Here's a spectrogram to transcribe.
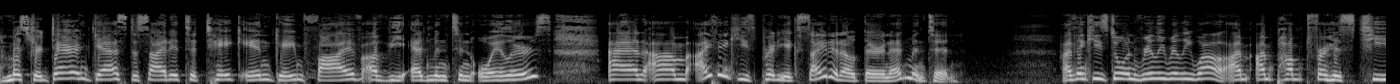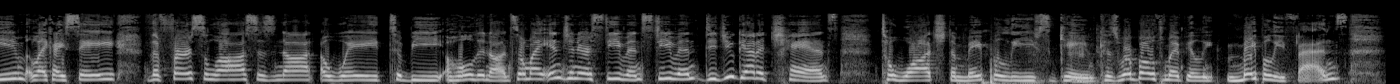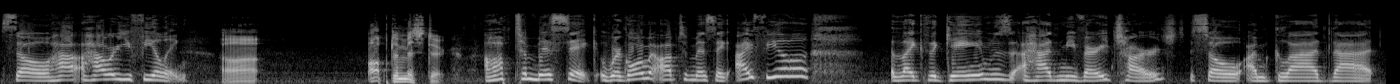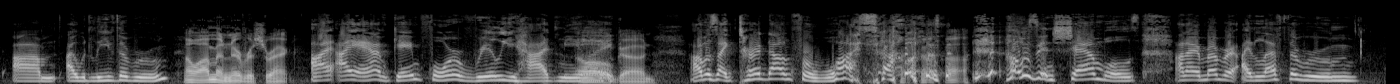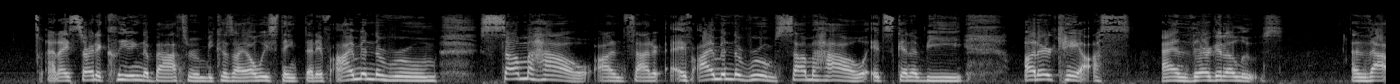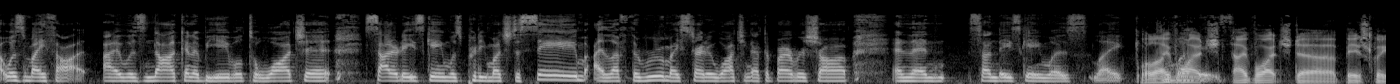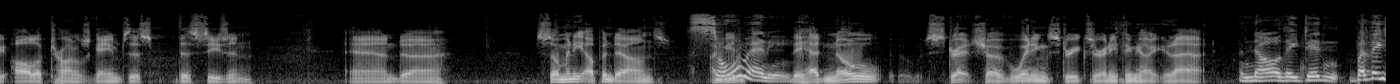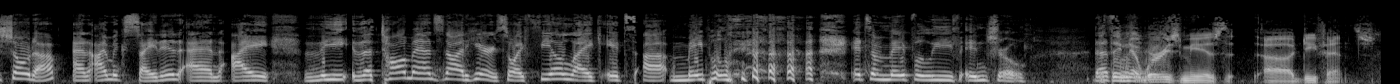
Mr. Darren Guest decided to take in game five of the Edmonton Oilers. And, um, I think he's pretty excited out there in Edmonton. I think he's doing really, really well. I'm, I'm pumped for his team. Like I say, the first loss is not a way to be holding on. So my engineer, Steven, Steven, did you get a chance to watch the Maple Leafs game? Cause we're both Maple Leaf, Maple Leaf fans. So how, how are you feeling? Uh, optimistic. Optimistic. We're going with optimistic. I feel like the games had me very charged, so I'm glad that um, I would leave the room. Oh, I'm a nervous wreck. I, I am. Game four really had me Oh like God. I was like turned down for what? I was, I was in shambles. And I remember I left the room and I started cleaning the bathroom because I always think that if I'm in the room somehow on Saturday, if I'm in the room somehow, it's going to be utter chaos and they're going to lose. And that was my thought. I was not going to be able to watch it. Saturday's game was pretty much the same. I left the room. I started watching at the barber shop and then Sunday's game was like Well, I've Monday's. watched. I've watched uh, basically all of Toronto's games this this season, and uh, so many up and downs. so many. They had no stretch of winning streaks or anything like that. No, they didn't. But they showed up and I'm excited and I the the tall man's not here, so I feel like it's a maple it's a maple leaf intro. That's the thing that it is. worries me is uh, defense.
